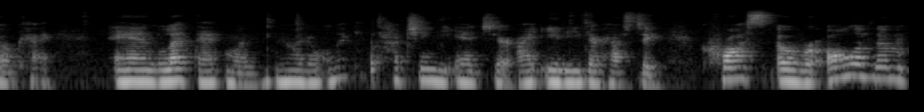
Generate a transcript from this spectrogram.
Okay. And let that one, no, I don't like it touching the edge there. I, it either has to cross over all of them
